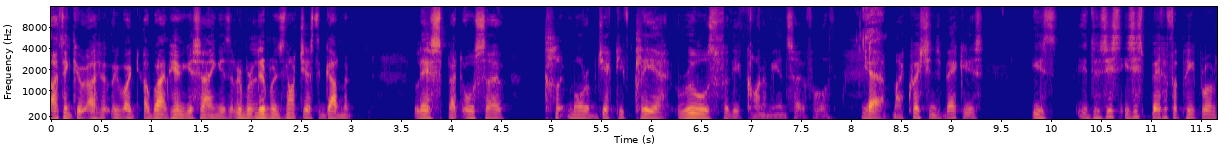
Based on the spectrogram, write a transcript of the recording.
I think you're, I, what, I'm hearing you saying is that liberal, liberal is not just the government less, but also more objective, clear rules for the economy and so forth. Yeah. My questions back is, is, is, this, is this better for people or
